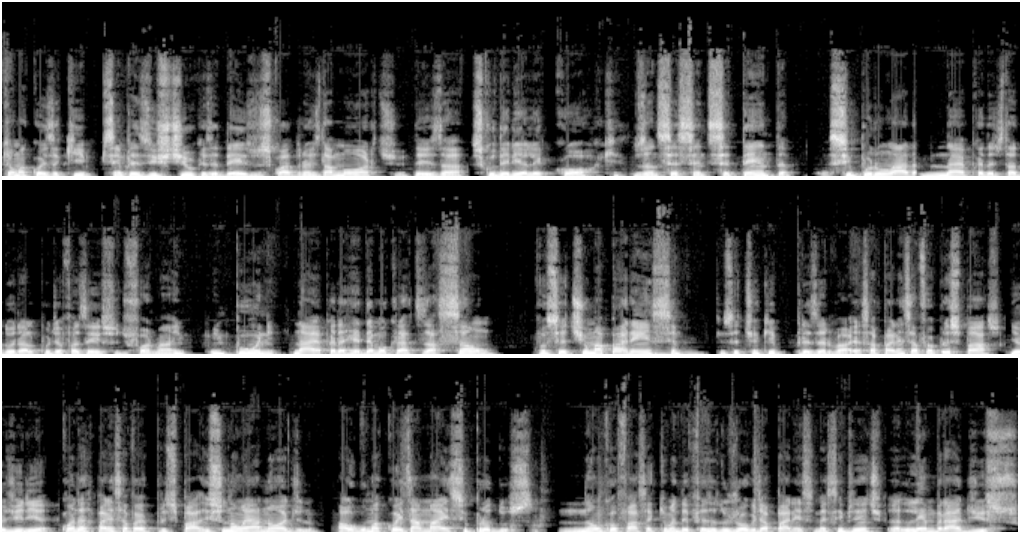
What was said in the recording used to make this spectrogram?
que é uma coisa que sempre existiu, quer dizer, desde os esquadrões da morte, desde a escuderia Lecoq dos anos 60 e 70, se por um lado, na época da ditadura, ela podia fazer isso de forma impune, na época da redemocratização, você tinha uma aparência que você tinha que preservar. E essa aparência foi para o espaço. E eu diria, quando a aparência vai para o espaço, isso não é anódino. Alguma coisa a mais se produz. Não que eu faça aqui uma defesa do jogo de aparência, mas simplesmente eh, lembrar disso.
